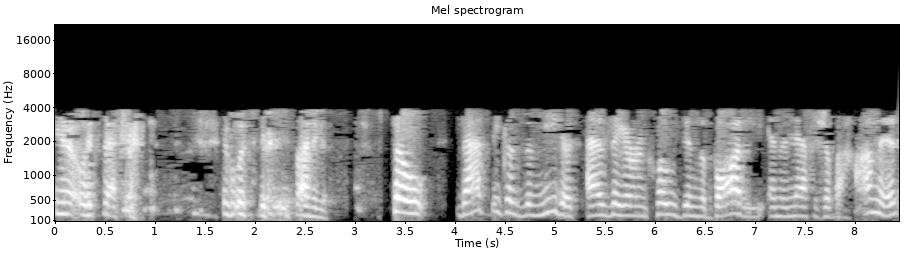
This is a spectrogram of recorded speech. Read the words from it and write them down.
you know, etc. it was very funny. So that's because the midas, as they are enclosed in the body and the nefesh of Bahamis,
